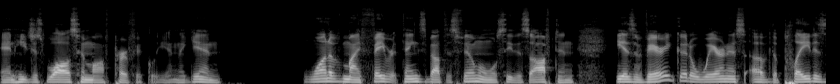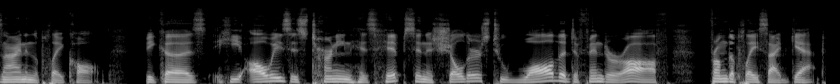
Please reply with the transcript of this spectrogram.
And he just walls him off perfectly. And again, one of my favorite things about this film, and we'll see this often, he has a very good awareness of the play design and the play call because he always is turning his hips and his shoulders to wall the defender off from the play side gap.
